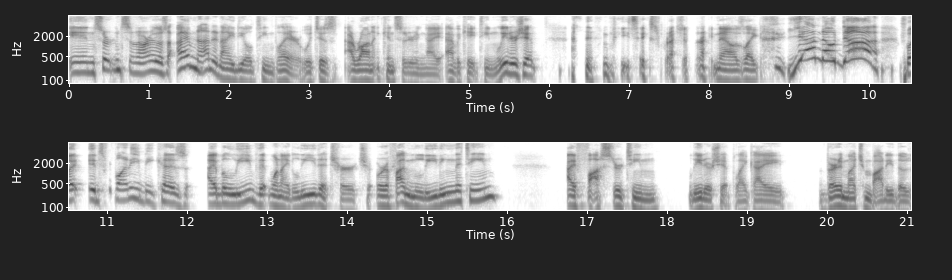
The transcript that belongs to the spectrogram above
in certain scenarios I'm not an ideal team player, which is ironic considering I advocate team leadership. Pete's expression right now is like, yeah, no duh. But it's funny because I believe that when I lead a church or if I'm leading the team, I foster team leadership. Like I very much embody those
